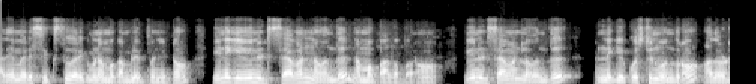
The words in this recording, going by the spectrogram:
அதே மாதிரி சிக்ஸ்த்து வரைக்குமே நம்ம கம்ப்ளீட் பண்ணிட்டோம். இன்னைக்கு யூனிட் செவனை வந்து நம்ம பார்க்க போகிறோம் யூனிட் செவனில் வந்து இன்னைக்கு கொஸ்டின் வந்துடும் அதோட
